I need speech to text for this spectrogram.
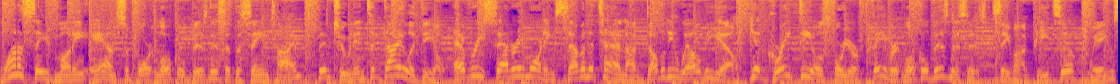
Want to save money and support local business at the same time? Then tune in to Dial a Deal every Saturday morning, 7 to 10 on WLVL. Get great deals for your favorite local businesses. Save on pizza, wings,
